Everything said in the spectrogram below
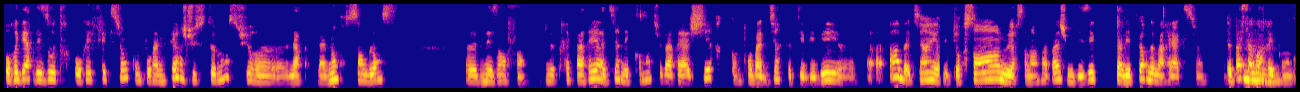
au regard des autres, aux réflexions qu'on pourrait me faire justement sur euh, la, la non-ressemblance de mes enfants me préparer à dire mais comment tu vas réagir quand on va te dire que tes bébés euh, ah bah tiens il ressemble il ressemble à papa. Je me disais j'avais peur de ma réaction de pas savoir hmm. répondre.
